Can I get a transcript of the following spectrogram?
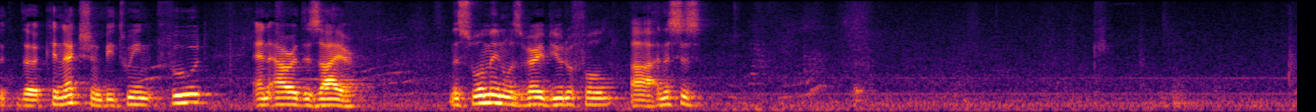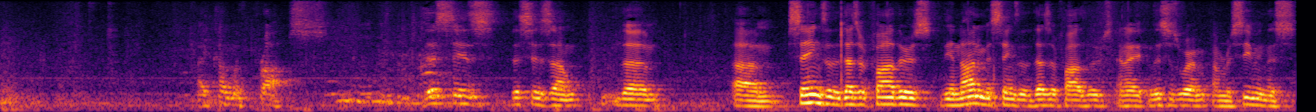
the, the connection between food and our desire. This woman was very beautiful, uh, and this is I come with props. This is this is um, the um, sayings of the Desert Fathers, the anonymous sayings of the Desert Fathers, and, I, and this is where I'm, I'm, receiving this,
